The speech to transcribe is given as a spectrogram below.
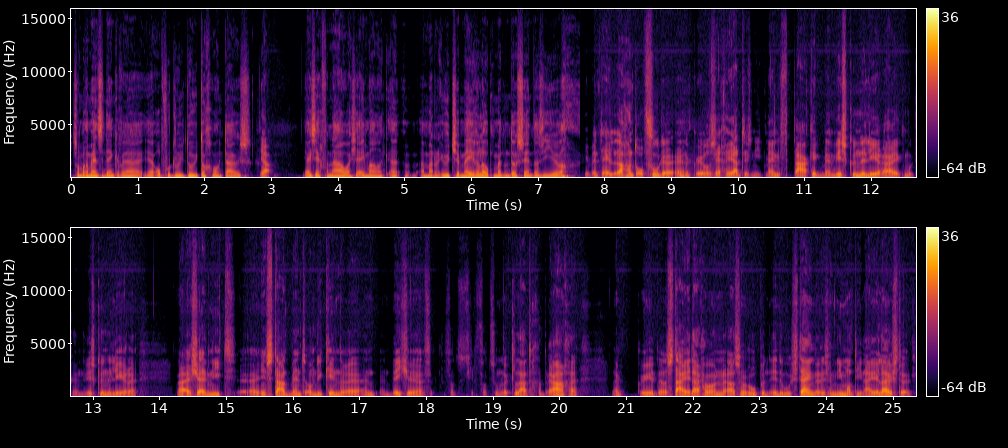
Sommige mensen denken van ja, opvoeden doe je, doe je toch gewoon thuis? Ja. Jij zegt van nou, als je eenmaal een, maar een uurtje meegelopen met een docent, dan zie je wel. Je bent de hele dag aan het opvoeden. En dan kun je wel zeggen, ja, het is niet mijn taak. Ik ben wiskundeleraar. Ik moet hun wiskunde leren. Maar als jij niet uh, in staat bent om die kinderen een, een beetje fatsoenlijk te laten gedragen, dan, kun je, dan sta je daar gewoon als een roepen in de woestijn. Dan is er niemand die naar je luistert.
